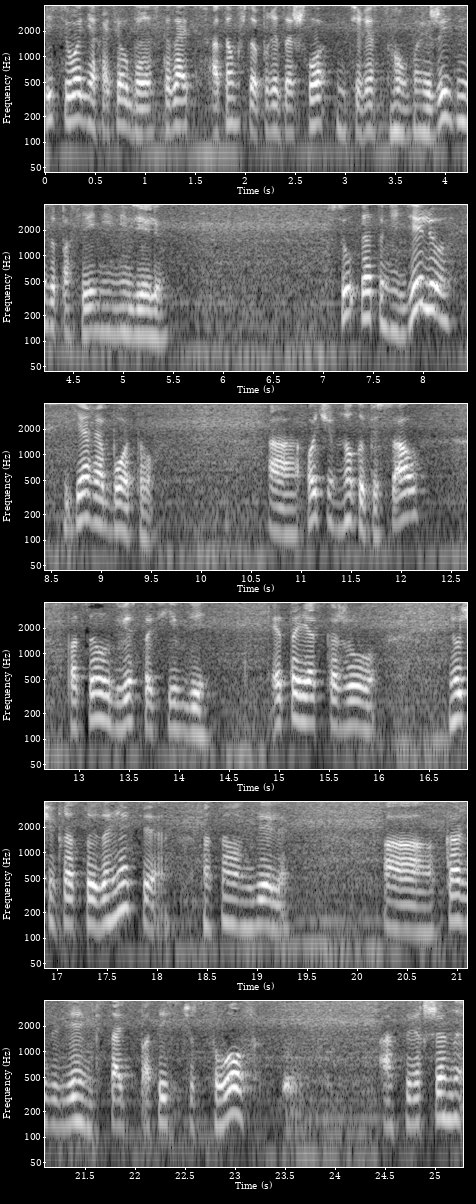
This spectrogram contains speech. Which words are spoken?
и сегодня я хотел бы рассказать о том, что произошло интересного в моей жизни за последнюю неделю. Всю эту неделю я работал, а, очень много писал, по целых две статьи в день. Это, я скажу, не очень простое занятие на самом деле. А, каждый день писать по тысячу слов о совершенно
